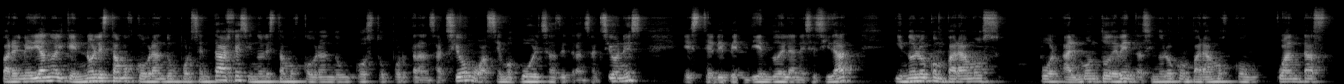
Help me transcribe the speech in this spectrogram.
Para el mediano el que no le estamos cobrando un porcentaje, sino le estamos cobrando un costo por transacción o hacemos bolsas de transacciones, este, dependiendo de la necesidad, y no lo comparamos por, al monto de venta, sino lo comparamos con cuántas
